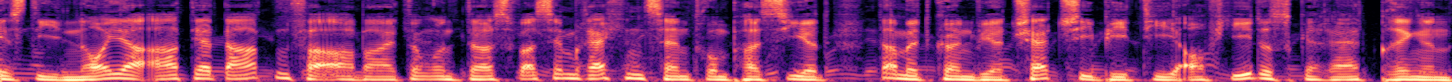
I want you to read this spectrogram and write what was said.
ist die neue Art der Datenverarbeitung und das, was im Rechenzentrum passiert. Damit können wir ChatGPT auf jedes Gerät bringen,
